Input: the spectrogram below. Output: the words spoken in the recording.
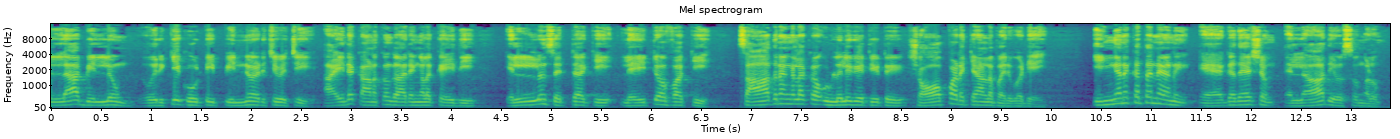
എല്ലാ ബില്ലും ഒരുക്കി കൂട്ടി പിന്നും അടിച്ചു വെച്ച് അതിന്റെ കണക്കും കാര്യങ്ങളൊക്കെ എഴുതി എല്ലാം സെറ്റാക്കി ലൈറ്റ് ഓഫ് ആക്കി സാധനങ്ങളൊക്കെ ഉള്ളിൽ കയറ്റിയിട്ട് ഷോപ്പ് അടയ്ക്കാനുള്ള പരിപാടിയായി. ഇങ്ങനൊക്കെ തന്നെയാണ് ഏകദേശം എല്ലാ ദിവസങ്ങളും.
